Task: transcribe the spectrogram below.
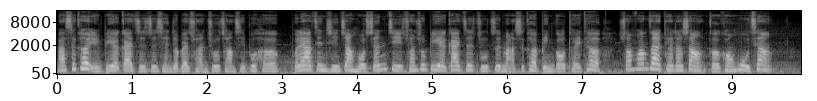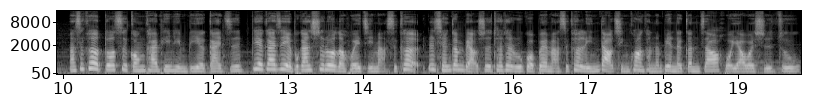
马斯克与比尔盖茨之前就被传出长期不和，不料近期战火升级，传出比尔盖茨阻止马斯克并购推特，双方在推特上隔空互呛。马斯克多次公开批评比尔盖茨，比尔盖茨也不甘示弱的回击马斯克。日前更表示，推特如果被马斯克领导，情况可能变得更糟，火药味十足。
